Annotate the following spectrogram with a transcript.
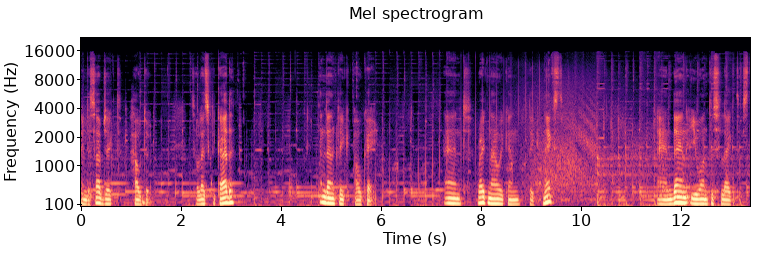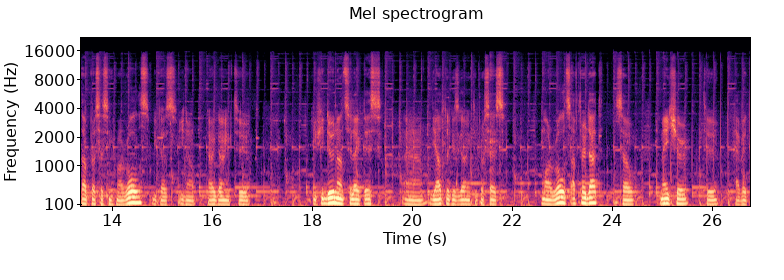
in the subject how to. So let's click add and then click OK. And right now we can click next. And then you want to select stop processing more roles because you know they're going to if you do not select this uh, the outlook is going to process more roles after that so make sure to have it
